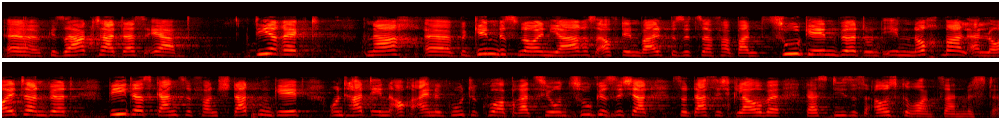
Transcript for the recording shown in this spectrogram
äh, gesagt hat, dass er direkt nach äh, Beginn des neuen Jahres auf den Waldbesitzerverband zugehen wird und Ihnen noch einmal erläutern wird, wie das Ganze vonstatten geht, und hat Ihnen auch eine gute Kooperation zugesichert, sodass ich glaube, dass dieses ausgeräumt sein müsste.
